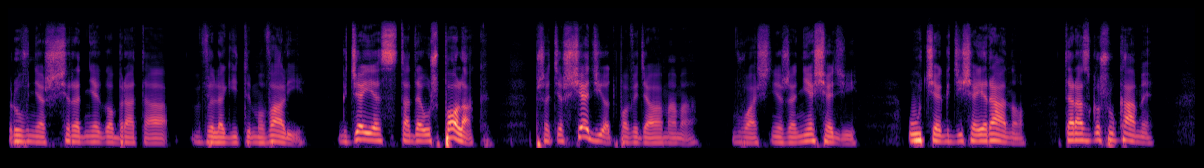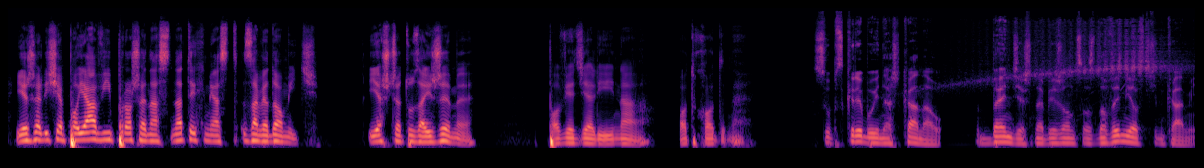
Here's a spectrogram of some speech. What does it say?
Również średniego brata wylegitymowali. Gdzie jest Tadeusz Polak? Przecież siedzi, odpowiedziała mama. Właśnie, że nie siedzi. Uciekł dzisiaj rano. Teraz go szukamy. Jeżeli się pojawi, proszę nas natychmiast zawiadomić. Jeszcze tu zajrzymy, powiedzieli na odchodne. Subskrybuj nasz kanał. Będziesz na bieżąco z nowymi odcinkami.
